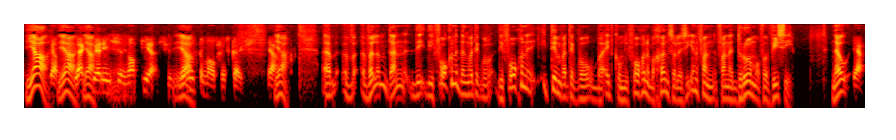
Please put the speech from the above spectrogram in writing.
Ja, ja, ja. BlackBerry ja, se Nokia, se ja. heeltemal geskuif. Ja. Ja. Ehm um, Willem dan die die volgende ding wat ek die volgende item wat ek wil by uitkom, die volgende beginsel is een van van 'n droom of 'n visie. Nou, ja.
